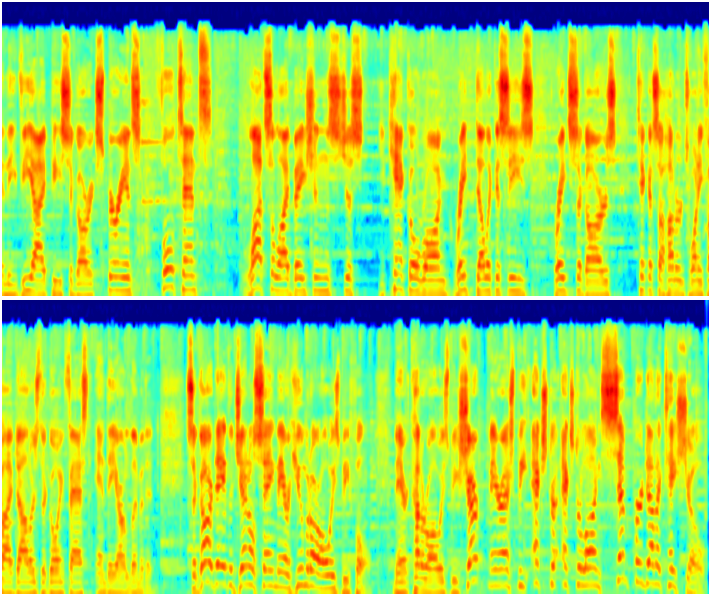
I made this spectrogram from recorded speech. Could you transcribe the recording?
in the VIP cigar experience. Full tent, Lots of libations, just you can't go wrong. Great delicacies, great cigars. Tickets $125. They're going fast and they are limited. Cigar Dave, the general saying, Mayor humidor always be full. Mayor cutter always be sharp. May our ash be extra, extra long. Semper Delectatio.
